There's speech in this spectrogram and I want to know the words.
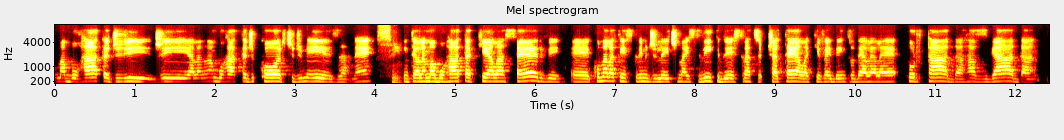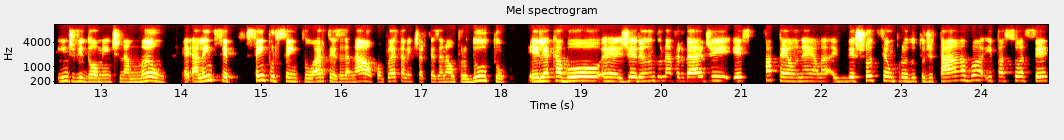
uma burrata de, de ela não é uma burrata de corte de mesa, né? Sim. Então ela é uma burrata que ela serve, é, como ela tem esse creme de leite mais líquido e a stracciatella que vai dentro dela, ela é cortada, rasgada individualmente na mão, é, além de ser 100% artesanal, completamente artesanal o produto, ele acabou é, gerando, na verdade, esse papel, né? Ela deixou de ser um produto de tábua e passou a ser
